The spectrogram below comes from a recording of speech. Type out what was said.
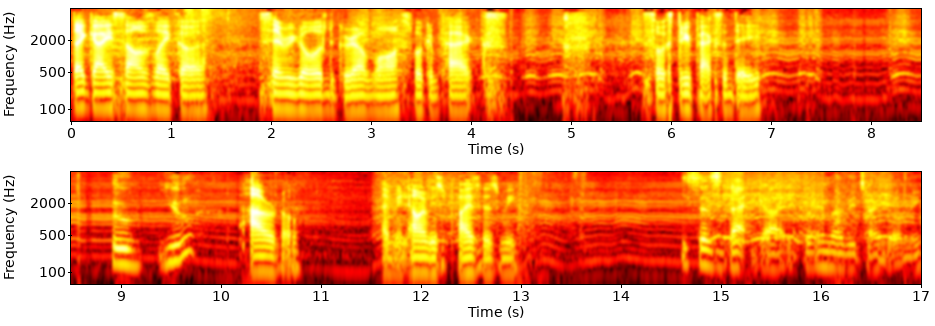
that guy sounds like a seven-year-old grandma smoking packs. Smokes three packs a day. Who? You? I don't know. I mean, I wouldn't be surprised if it was me. He says that guy, but he might be talking about me.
